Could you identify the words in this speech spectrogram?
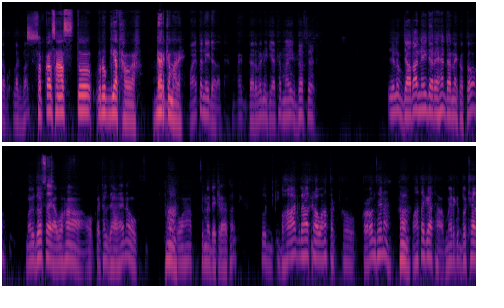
लगभग। सबका सांस तो रुक गया था होगा डर के मारे। मैं तो नहीं डरा था मैं डर भी नहीं किया था मैं उधर से ये लोग ज़्यादा नहीं डरे हैं डरने को तो मैं उधर से आया वहाँ वो कटहल जहाँ है ना वो हाँ। वहाँ से मैं देख रहा था। तो भाग रहा था वहाँ तक कौन थे ना हाँ। वहाँ तक गया था मेरे को देखा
